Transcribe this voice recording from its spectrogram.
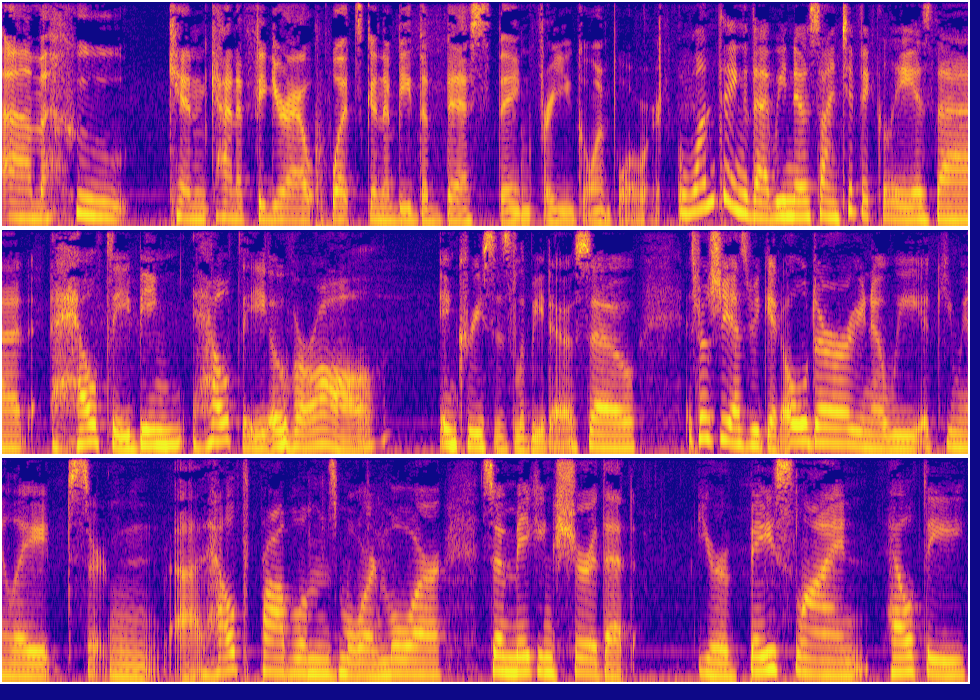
um, who can kind of figure out what's going to be the best thing for you going forward. One thing that we know scientifically is that healthy, being healthy overall, increases libido. So, especially as we get older, you know, we accumulate certain uh, health problems more and more. So, making sure that your baseline healthy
